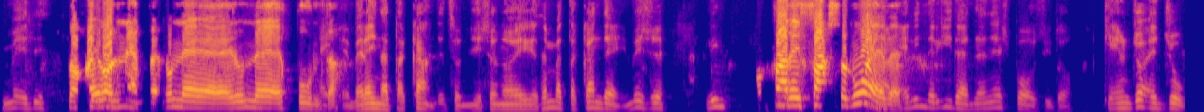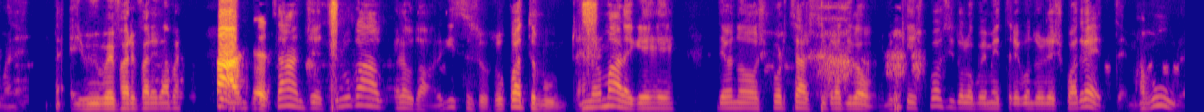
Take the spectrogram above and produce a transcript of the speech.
No, non è, non è, non è punta. Eh, però è in attaccante, insomma, sono eh, sempre attaccante, invece Può fare il falso eh, 9. è l'Inter chi te ne è Esposito, che è, un gio- è giovane, e gli puoi fare fare la partita. Sanchez. Sanchez, Lukaku e Lautaro, chi si sono? Sono quattro punti. È normale che devono sforzarsi tra di loro, perché Esposito lo puoi mettere contro le squadrette, ma pure.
